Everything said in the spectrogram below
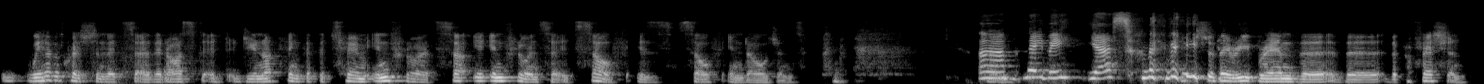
we have a question that's uh, that asked: uh, Do you not think that the term influencer influencer itself is self-indulgent? Um, um, maybe yes, maybe. Should they rebrand the the the profession?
